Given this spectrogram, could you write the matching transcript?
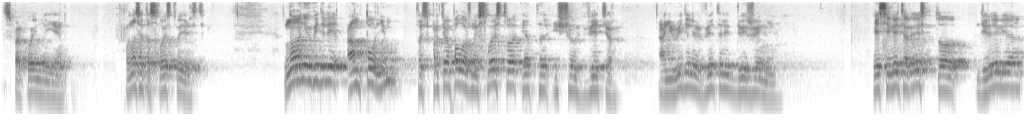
Спокойные. У нас это свойство есть. Но они увидели антоним, то есть противоположное свойство – это еще ветер. Они увидели в ветре движение. Если ветер есть, то деревья,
